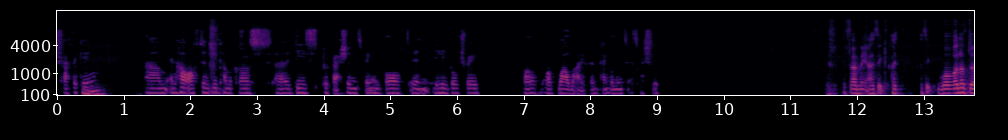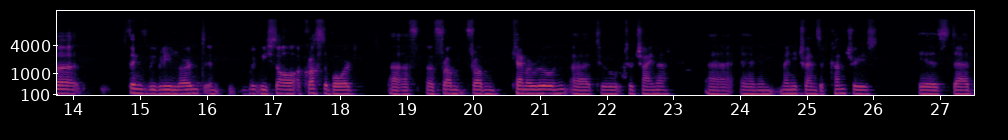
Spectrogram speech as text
trafficking? Mm -hmm. um, and how often do you come across uh, these professions being involved in illegal trade of, of wildlife and pangolins especially? If, if I may, I think I, I think one of the things we really learned and we, we saw across the board uh, uh, from from Cameroon uh, to to China uh, and in many transit countries is that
